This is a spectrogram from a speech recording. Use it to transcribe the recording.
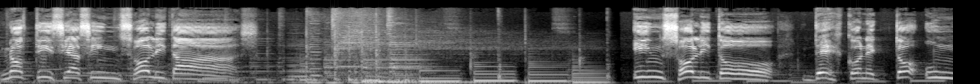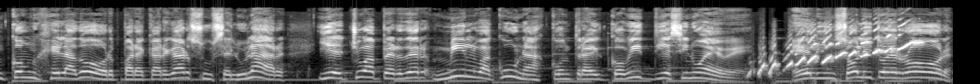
Noticias insólitas. Insólito. Desconectó un congelador para cargar su celular y echó a perder mil vacunas contra el COVID-19. El insólito error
